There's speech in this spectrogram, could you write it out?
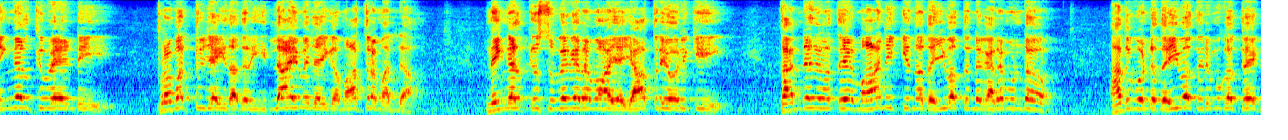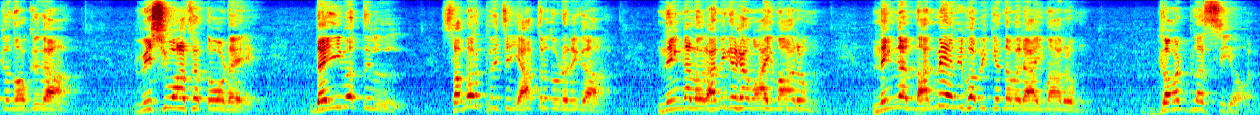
നിങ്ങൾക്ക് വേണ്ടി പ്രവർത്തി ചെയ്ത് അതിന് ഇല്ലായ്മ ചെയ്യുക മാത്രമല്ല നിങ്ങൾക്ക് സുഖകരമായ യാത്രയൊരുക്കി തന്റെ ജനത്തെ മാനിക്കുന്ന ദൈവത്തിന്റെ കരമുണ്ട്. അതുകൊണ്ട് ദൈവ തിരുമുഖത്തേക്ക് നോക്കുക. വിശ്വാസത്തോടെ ദൈവത്തിൽ സമർപ്പിച്ച് യാത്ര തുടരുക. നിങ്ങൾ ഒരു അനുഗ്രഹമായി മാറും. നിങ്ങൾ നന്മ അനുഭവിക്കുന്നവരായി മാറും. ഗോഡ് ബ്ലസ് യു ഓൾ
